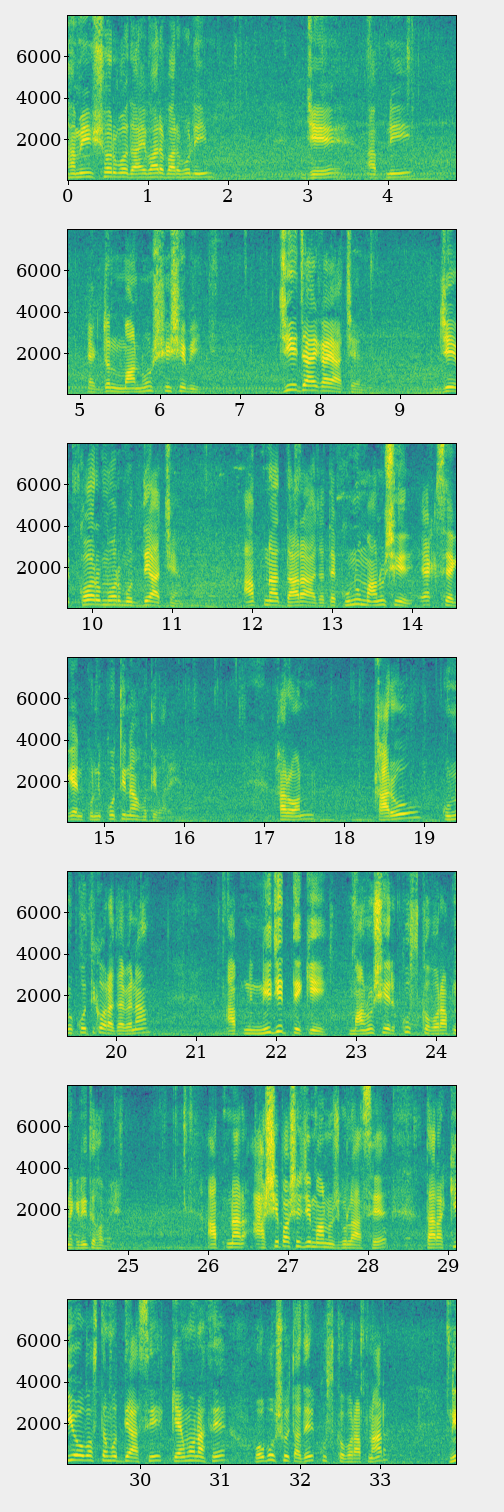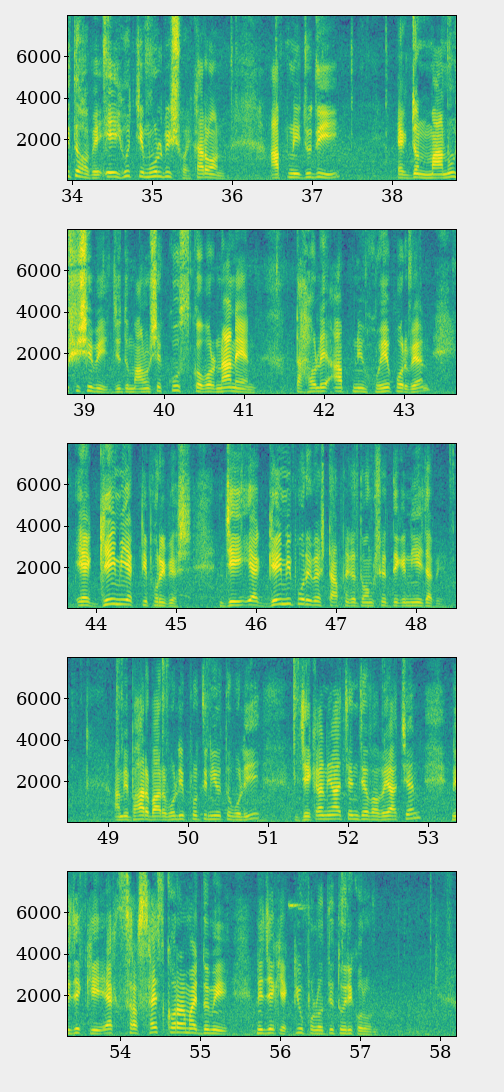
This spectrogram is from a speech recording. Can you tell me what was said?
আমি সর্বদাই বারবার বলি যে আপনি একজন মানুষ হিসেবে যে জায়গায় আছেন, যে কর্মর মধ্যে আছেন, আপনার দ্বারা যাতে কোনো মানুষের এক সেকেন্ড কোনো ক্ষতি না হতে পারে। কারণ কারও কোনো ক্ষতি করা যাবে না। আপনি নিজের থেকে মানুষের খোঁজখবর আপনাকে নিতে হবে। আপনার আশেপাশে যে মানুষগুলো আছে তারা কী অবস্থার মধ্যে আছে, কেমন আছে, অবশ্যই তাদের খোঁজখবর আপনার নিতে হবে। এই হচ্ছে মূল বিষয়। কারণ আপনি যদি একজন মানুষ হিসেবে যদি মানুষের খোঁজখবর না নেন, তাহলে আপনি হয়ে পড়বেন এক গেমই একটি পরিবেশ। যেই এক গেমই পরিবেশটা আপনাকে ধ্বংসের দিকে নিয়ে যাবে। আমি বারবার বলি, প্রতিনিয়ত বলি, যেখানে আছেন, যেভাবে আছেন, নিজেকে এক্সারসাইজ করার মাধ্যমে নিজেকে একটি উপলব্ধি তৈরি করুন।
